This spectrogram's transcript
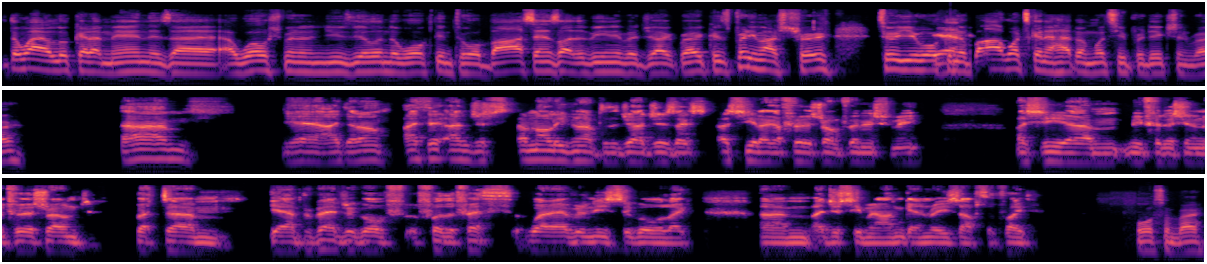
the way I look at it, man, there's a, a Welshman in New Zealand that walked into a bar. Sounds like the beginning of a joke, bro. Because it's pretty much true. Till you walk yeah. in a bar, what's going to happen? What's your prediction, bro? Um, yeah, I don't know. I think I'm just I'm not leaving up to the judges. I, I see like a first round finish for me. I see um, me finishing in the first round, but um, yeah, I'm prepared to go f- for the fifth wherever it needs to go. Like um, I just see my arm getting raised after the fight. Awesome, bro.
